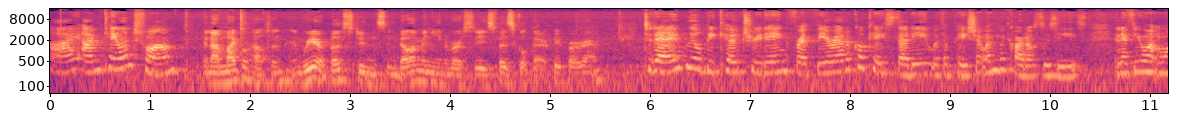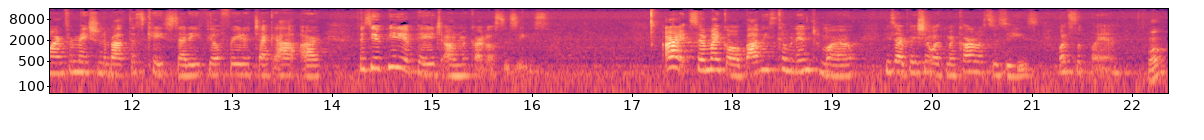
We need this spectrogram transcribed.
Hi, I'm Kaylin Schwam. And I'm Michael Helton, and we are both students in Bellarmine University's physical therapy program. Today we'll be co-treating for a theoretical case study with a patient with McArdle's disease. And if you want more information about this case study, feel free to check out our Physiopedia page on McArdle's disease. Alright, so Michael, Bobby's coming in tomorrow. He's our patient with McArdle's disease. What's the plan? Well,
